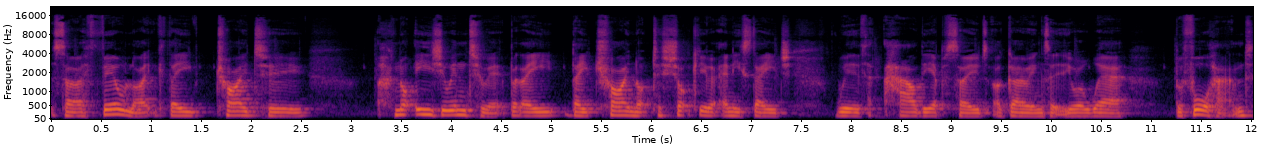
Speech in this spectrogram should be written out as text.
So I feel like they try to not ease you into it, but they they try not to shock you at any stage with how the episodes are going, so that you're aware beforehand.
